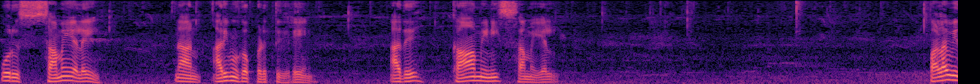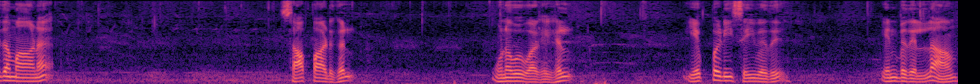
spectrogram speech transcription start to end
ஒரு சமையலை நான் அறிமுகப்படுத்துகிறேன். அது காமினி சமையல். பலவிதமான சாப்பாடுகள் உணவு வகைகள் எப்படி செய்வது என்பதெல்லாம்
